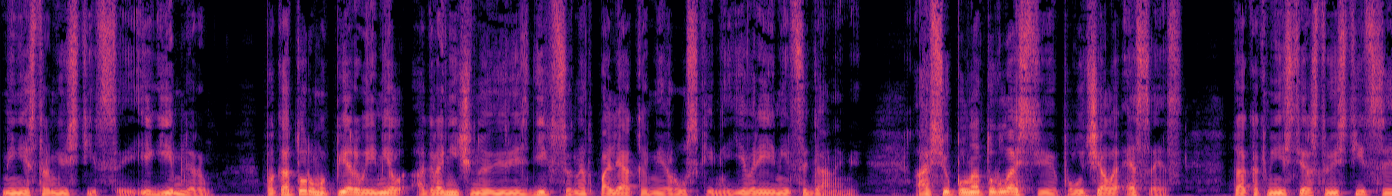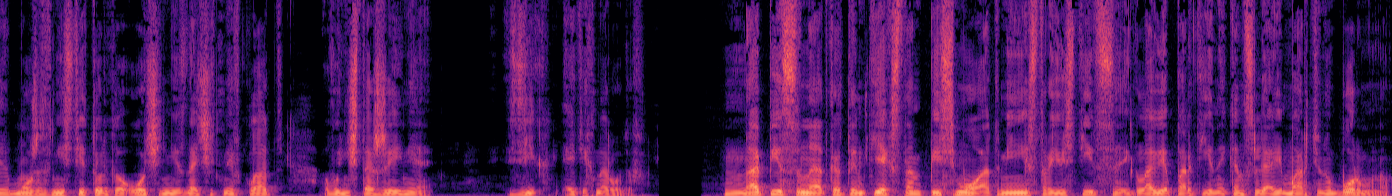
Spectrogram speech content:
министром юстиции, и Гиммлером, по которому первый имел ограниченную юрисдикцию над поляками, русскими, евреями и цыганами, а всю полноту власти получала СС, так как Министерство юстиции может внести только очень незначительный вклад в уничтожение ЗИК этих народов. Написанное открытым текстом письмо от министра юстиции главе партийной канцелярии Мартину Борману,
